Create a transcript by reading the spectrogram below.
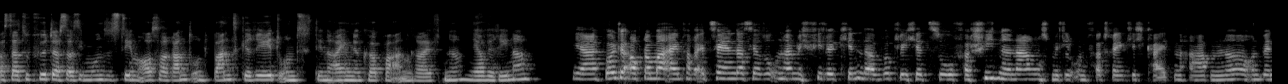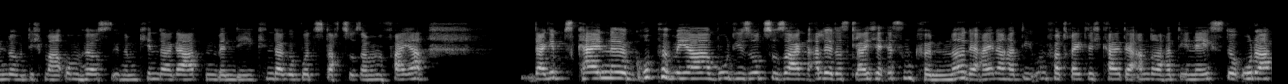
was dazu führt, dass das Immunsystem außer Rand und Band gerät und den eigenen Körper angreift. Ne? Ja, Verena? Ja, ich wollte auch nochmal einfach erzählen, dass ja so unheimlich viele Kinder wirklich jetzt so verschiedene Nahrungsmittelunverträglichkeiten haben. Ne? Und wenn du dich mal umhörst in einem Kindergarten, wenn die Kindergeburtstag zusammen feiern, da gibt es keine Gruppe mehr, wo die sozusagen alle das gleiche essen können. Ne? Der eine hat die Unverträglichkeit, der andere hat die nächste. Oder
